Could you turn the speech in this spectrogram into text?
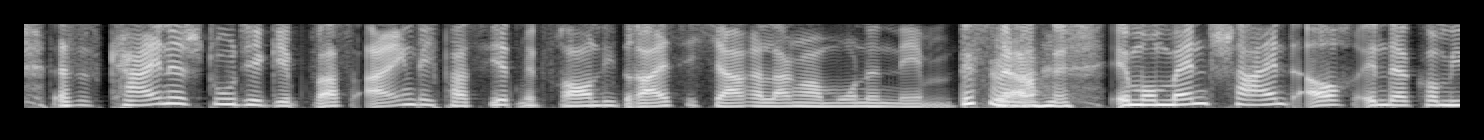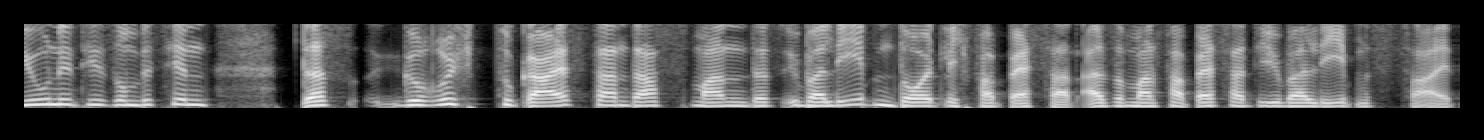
dass es keine Studie gibt, was eigentlich passiert mit Frauen, die 30 Jahre lang Hormone nehmen. Wissen wir ja. noch nicht. Im Moment scheint auch in der Community so ein bisschen das Gerücht zu geistern, dass man das Überleben deutlich verbessert. Also man verbessert die Überlebenszeit.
